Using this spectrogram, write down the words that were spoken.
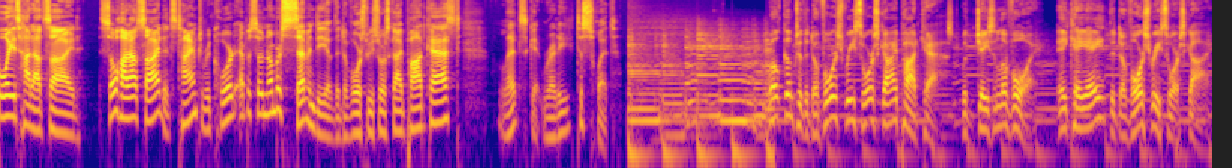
boy, it's hot outside. So hot outside, it's time to record episode number 70 of the Divorce Resource Guy podcast. Let's get ready to sweat. Welcome to the Divorce Resource Guy podcast with Jason Levoy, aka the Divorce Resource Guy,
